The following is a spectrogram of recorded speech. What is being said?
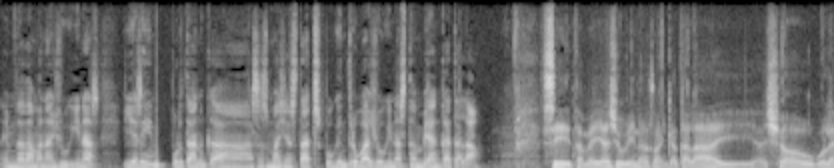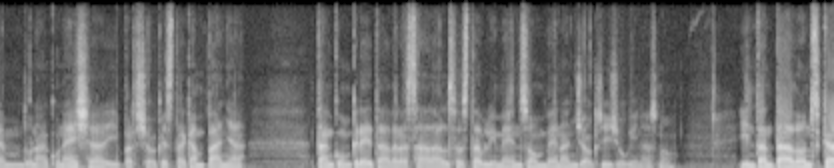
hem de demanar joguines, i és important que ses majestats puguin trobar joguines també en català. Sí, també hi ha joguines en català i això ho volem donar a conèixer i per això aquesta campanya tan concreta adreçada als establiments on venen jocs i joguines, no? Intentar doncs, que,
